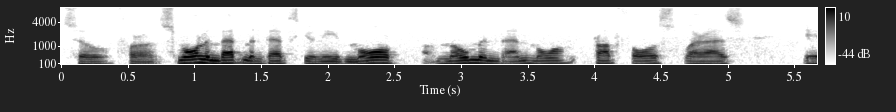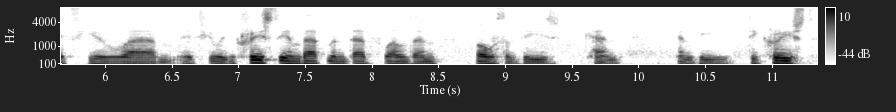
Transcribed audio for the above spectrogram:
So for a small embedment depth, you need more moment and more prop force, whereas if you um, if you increase the embedment depth, well then both of these can can be decreased.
